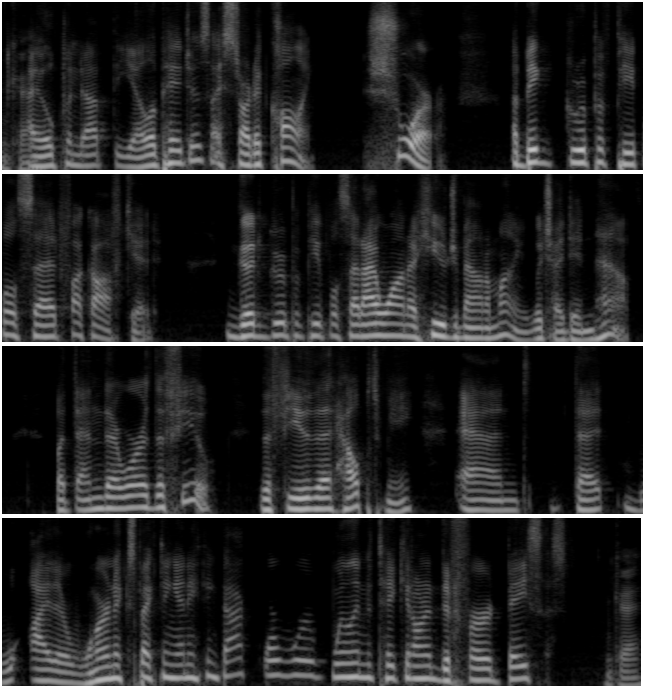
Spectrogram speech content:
Okay. I opened up the yellow pages. I started calling. Sure. A big group of people said, fuck off, kid. Good group of people said, I want a huge amount of money, which I didn't have. But then there were the few the few that helped me and that w- either weren't expecting anything back or were willing to take it on a deferred basis. Okay.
